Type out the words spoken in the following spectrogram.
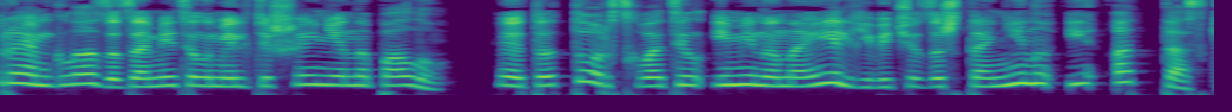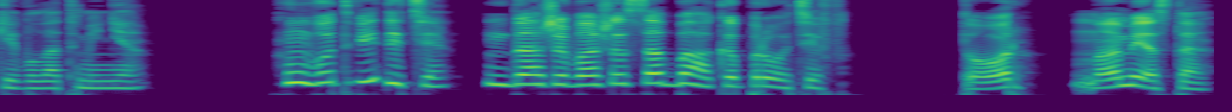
Краем глаза заметила мельтешение на полу. Это Тор схватил Имина Наэльевича за штанину и оттаскивал от меня. «Вот видите, даже ваша собака против». «Тор, на место!»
